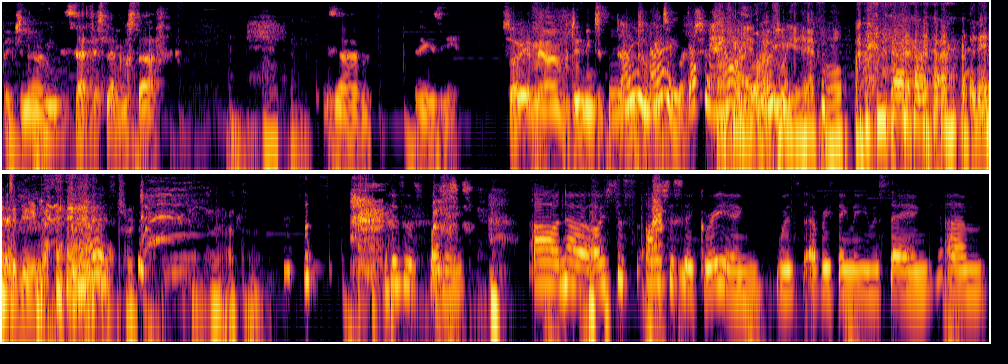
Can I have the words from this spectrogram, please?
But you know, what I mean, the surface level stuff is um is easy. Sorry, I mean, I didn't mean to. No, I'm talking no, too much. definitely not. That's not. what you're here for. An interview. True. this, is, this is funny. Oh no, I was just I was just agreeing with everything that you were saying. Um,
